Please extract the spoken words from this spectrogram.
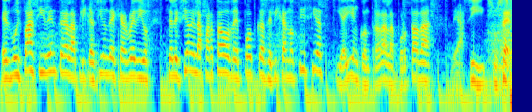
Es muy fácil, entre a la aplicación de Radio, seleccione el apartado de podcast, elija noticias y ahí encontrará la portada de Así sucede.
